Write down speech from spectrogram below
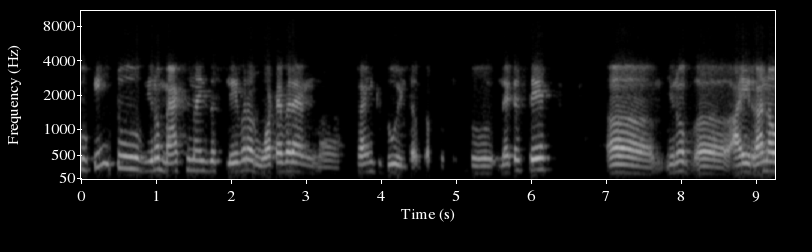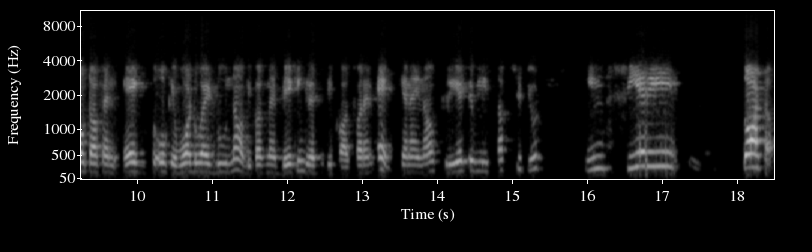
cooking to you know maximize the flavor or whatever I'm uh, trying to do in terms of cooking. So let us say uh, you know uh, I run out of an egg. So okay, what do I do now? Because my baking recipe calls for an egg. Can I now creatively substitute? In theory, sort of.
